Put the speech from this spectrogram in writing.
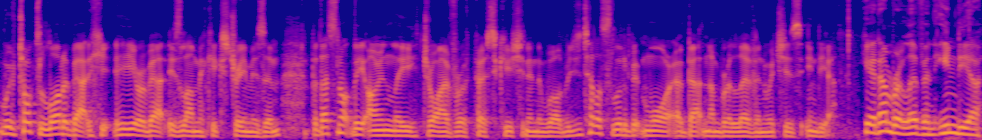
we've talked a lot about here about Islamic extremism, but that's not the only driver of persecution in the world. Would you tell us a little bit more about number 11, which is India? Yeah, number 11, India,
